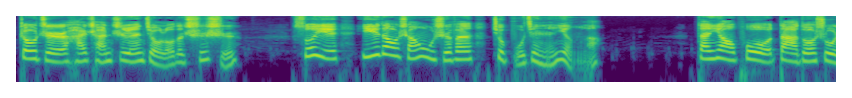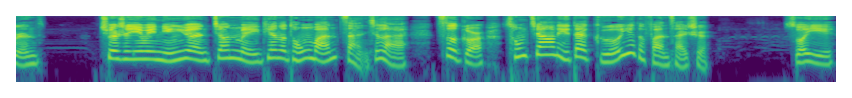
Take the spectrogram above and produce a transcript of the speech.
周芷还馋志远酒楼的吃食，所以一到晌午时分就不见人影了。但药铺大多数人却是因为宁愿将每天的铜板攒下来，自个儿从家里带隔夜的饭菜吃，所以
